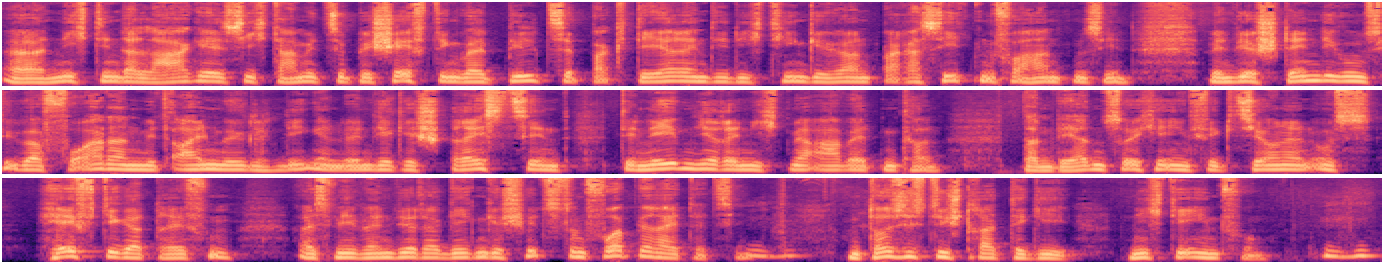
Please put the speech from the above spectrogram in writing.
äh, nicht in der Lage ist, sich damit zu beschäftigen, weil Pilze, Bakterien, die nicht hingehören, Parasiten vorhanden sind, wenn wir ständig uns überfordern mit allen möglichen Dingen, wenn wir gestresst sind, die Nebenniere nicht mehr arbeiten kann, dann werden solche Infektionen uns heftiger treffen, als wie wenn wir dagegen geschützt und vorbereitet sind. Mhm. Und das ist die Strategie, nicht die Impfung. Mhm.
